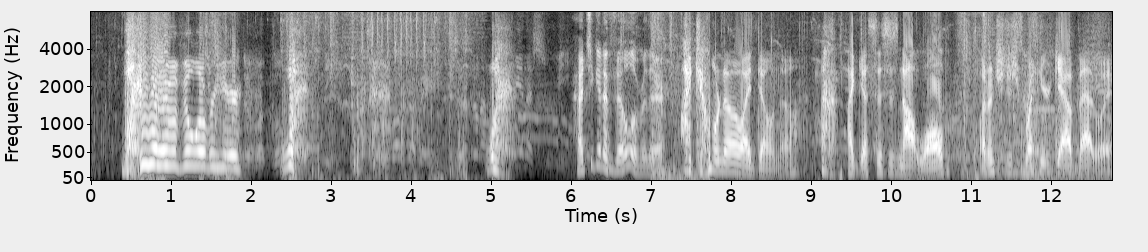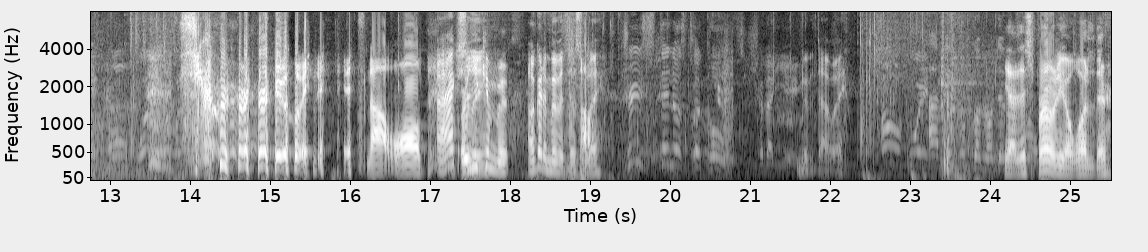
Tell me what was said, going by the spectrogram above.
Why do I have a vill over here? What? What? How'd you get a Vil over there? I don't know. I don't know. I guess this is not walled. Why don't you just run your cav that way? Screw it. It's not walled. Actually, or Actually- you can move. I'm gonna move it this Oh. way. Juste notre cause, chevalier. Move it that way. Yeah, there's probably a wall there.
